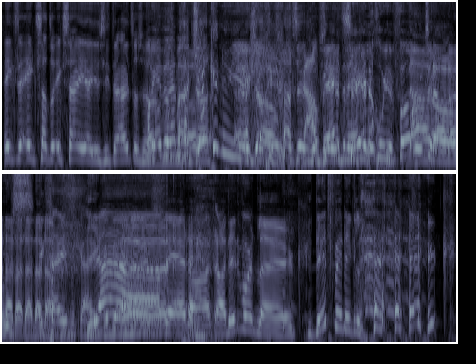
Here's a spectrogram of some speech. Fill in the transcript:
Ik, zei- ik, zat, ik zei, ja, je ziet eruit als een Oh, jij wil hem gaan checken nu hier ik dacht, ik ga Nou, Bert, een hele goede. Nou, nou, nou, nou, Ik ga even kijken. Ja. Bernard. Oh, dit wordt leuk. Dit vind ik leuk.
